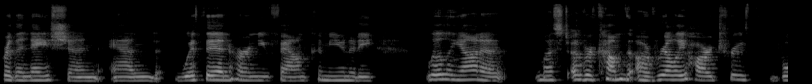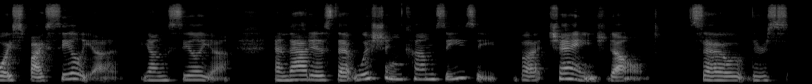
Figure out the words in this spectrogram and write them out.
for the nation and within her newfound community, Liliana must overcome a really hard truth voiced by Celia, young Celia and that is that wishing comes easy, but change don't. So there's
